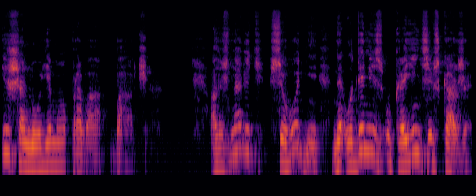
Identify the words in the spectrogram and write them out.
і шануємо права багатших. Але ж навіть сьогодні не один із українців скаже,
